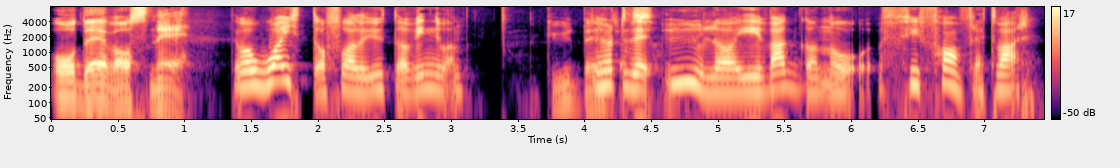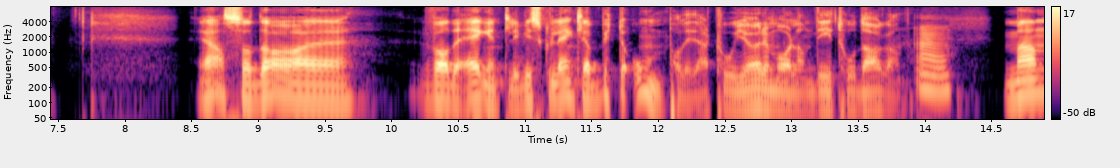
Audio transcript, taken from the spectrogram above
og det var sne. Det var white-off var det ute av vinduene. Gud Du bedre, hørte det altså. ula i veggene, og fy faen for et vær. Ja, så da eh, var det egentlig Vi skulle egentlig ha bytta om på de der to gjøremålene de to dagene. Mm. Men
